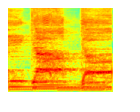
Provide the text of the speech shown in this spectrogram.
Take up your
